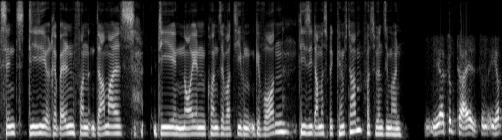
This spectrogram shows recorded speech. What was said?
Sind die Rebellen von damals die neuen Konservativen geworden, die Sie damals bekämpft haben? Was würden Sie meinen? Ja, zum Teil. Ich habe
